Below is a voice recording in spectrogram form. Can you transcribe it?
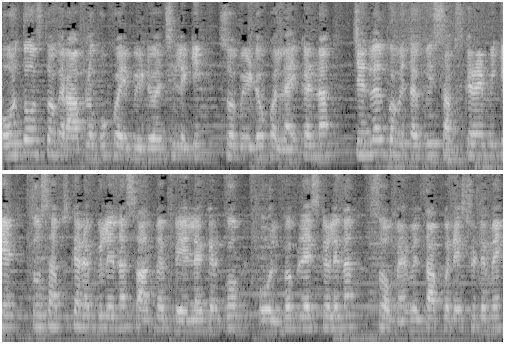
और दोस्तों, अगर आप लोगों को ये वीडियो अच्छी लगी सो वीडियो को लाइक करना। चैनल को अभी तक भी सब्सक्राइब नहीं किया तो सब्सक्राइब कर लेना, साथ में बेल आइकन को ऑल पर प्रेस कर लेना। सो मैं मिलता आपको नेक्स्ट वीडियो में।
